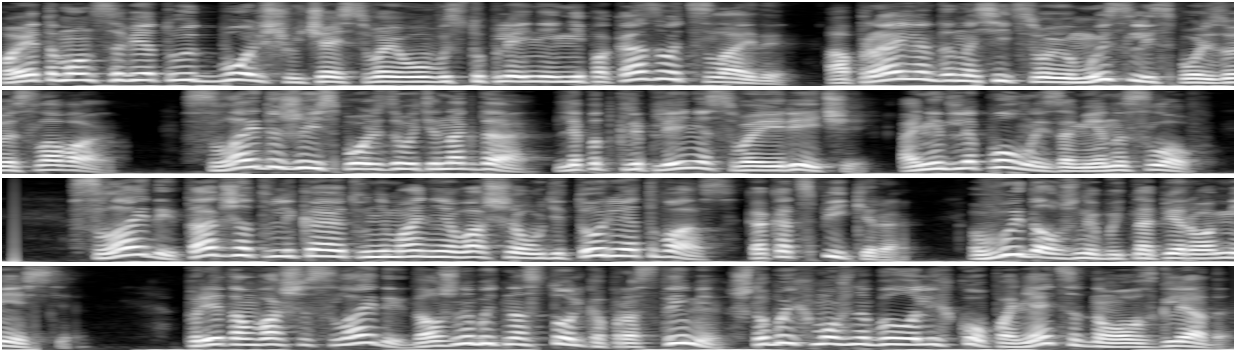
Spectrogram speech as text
Поэтому он советует большую часть своего выступления не показывать слайды, а правильно доносить свою мысль, используя слова. Слайды же использовать иногда, для подкрепления своей речи, а не для полной замены слов. Слайды также отвлекают внимание вашей аудитории от вас, как от спикера. Вы должны быть на первом месте. При этом ваши слайды должны быть настолько простыми, чтобы их можно было легко понять с одного взгляда.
